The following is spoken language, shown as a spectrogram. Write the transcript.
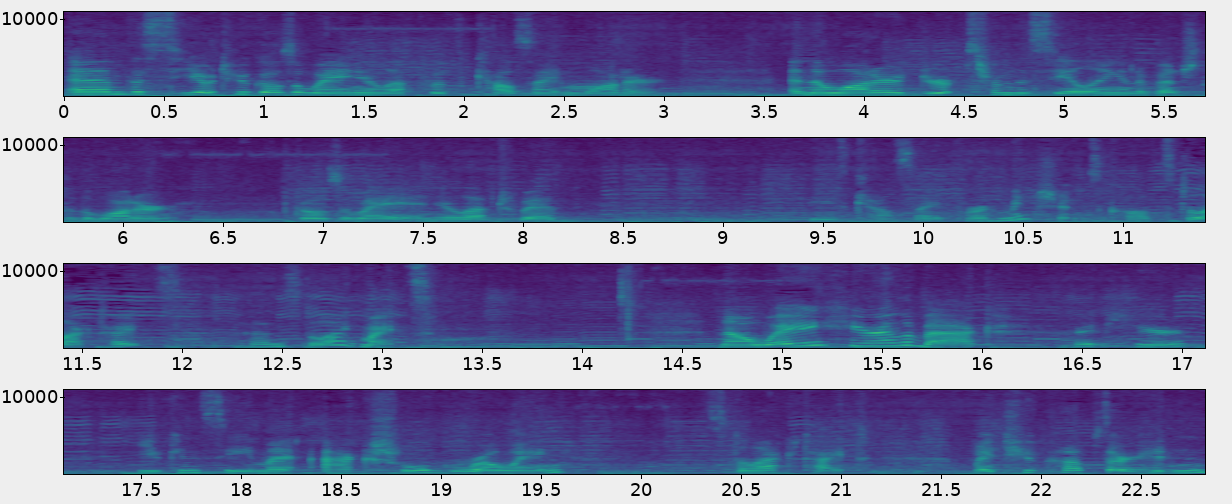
and the CO2 goes away and you're left with calcite and water. And the water drips from the ceiling and eventually the water goes away and you're left with these calcite formations called stalactites and stalagmites. Now way here in the back, right here, you can see my actual growing stalactite. My two cups are hidden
